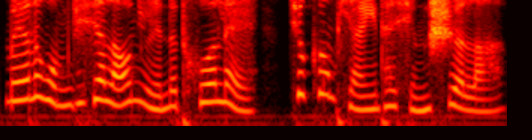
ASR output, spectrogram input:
没了我们这些老女人的拖累，就更便宜他行事了。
